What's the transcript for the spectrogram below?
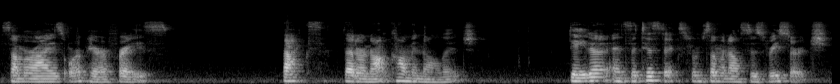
summarize, or paraphrase, facts that are not common knowledge, data and statistics from someone else's research,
